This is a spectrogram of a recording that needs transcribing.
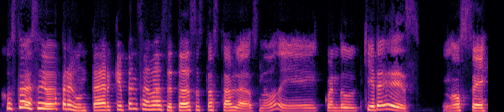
Justo eso iba a preguntar, ¿qué pensabas de todas estas tablas, no? De cuando quieres, no sé,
